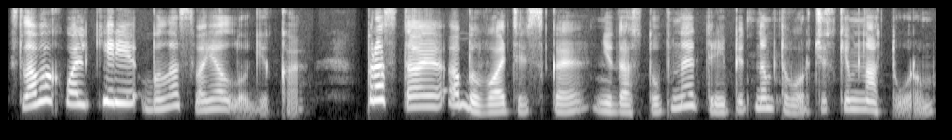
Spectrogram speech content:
В словах Валькирии была своя логика. Простая, обывательская, недоступная трепетным творческим натурам,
